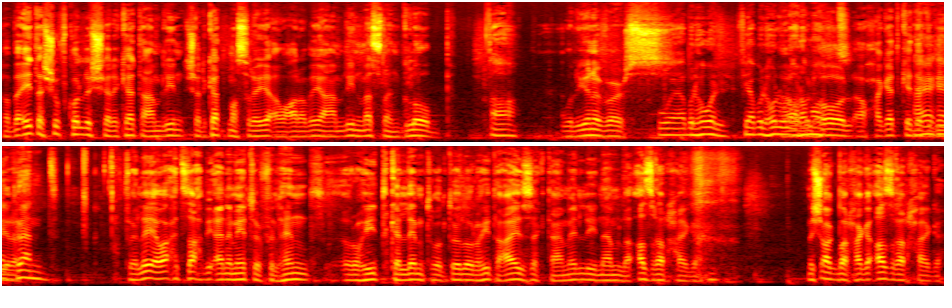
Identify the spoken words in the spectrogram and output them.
فبقيت أشوف كل الشركات عاملين شركات مصرية أو عربية عاملين مثلا globe آه. وال universe وأبو الهول في أبو الهول والأهرامات. الهول أو حاجات كده كده كبيرة. grand فليا واحد صاحبي animator في الهند رهيت كلمته قلت له رهيت عايزك تعمل لي نملة أصغر حاجة. مش أكبر حاجة أصغر حاجة.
